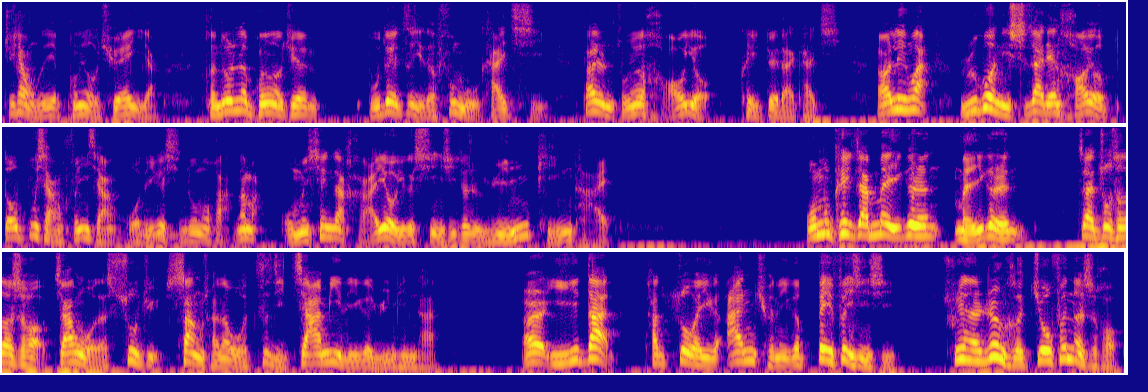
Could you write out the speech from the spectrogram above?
就像我们的朋友圈一样，很多人的朋友圈不对自己的父母开启，但是总有好友可以对待开启。然后另外，如果你实在连好友都不想分享我的一个行踪的话，那么我们现在还有一个信息就是云平台，我们可以在每一个人每一个人在坐车的时候，将我的数据上传到我自己加密的一个云平台。而一旦它作为一个安全的一个备份信息出现了任何纠纷的时候，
